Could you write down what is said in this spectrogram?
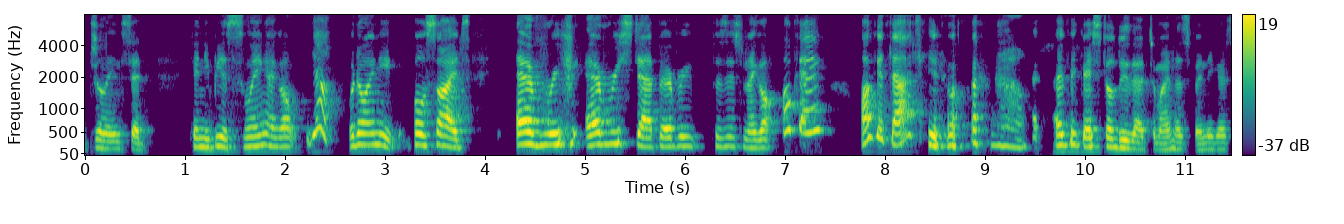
Jillian said, "Can you be a swing?" I go, "Yeah." What do I need? Both sides, every every step, every position. I go, "Okay, I'll get that." You know, wow. I think I still do that to my husband. He goes,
